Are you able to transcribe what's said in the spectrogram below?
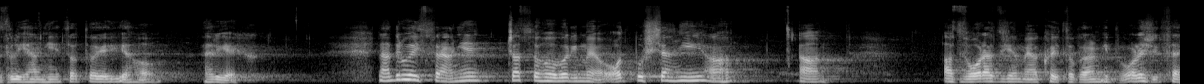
zlyhanie, toto je jeho hriech. Na druhej strane často hovoríme o odpušťaní a, a, a zdôrazujeme, ako je to veľmi dôležité.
